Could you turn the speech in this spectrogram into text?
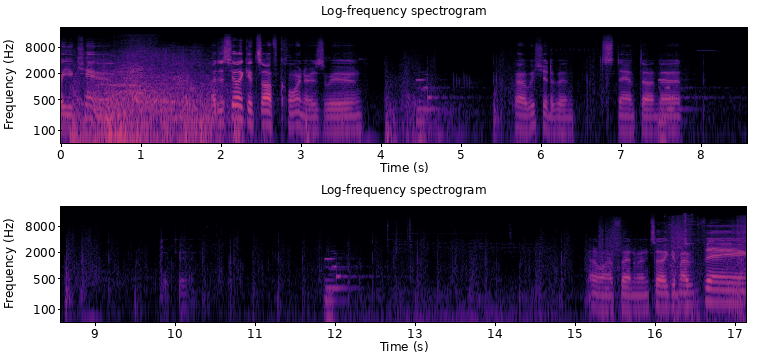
you can't. I just feel like it's off corners weird. Oh, we should have been stamped on that. I don't want to fight him until I get my vein.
